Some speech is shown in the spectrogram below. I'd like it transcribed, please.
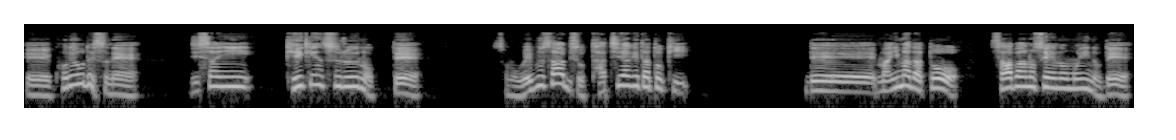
えー、これをですね、実際に経験するのって、そのウェブサービスを立ち上げたとき、で、まあ今だとサーバーの性能もいいので、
